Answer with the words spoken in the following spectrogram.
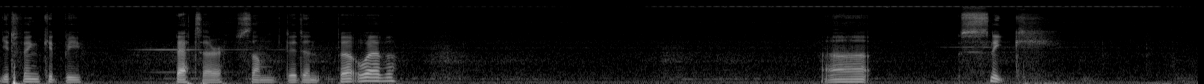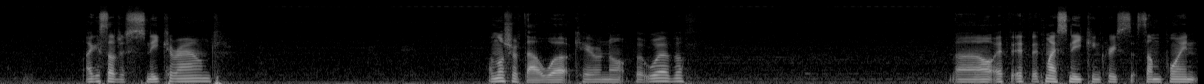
You'd think it'd be better if some didn't, but whatever. Uh, sneak. I guess I'll just sneak around. I'm not sure if that'll work here or not, but whatever. Uh, if, if, if my sneak increases at some point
